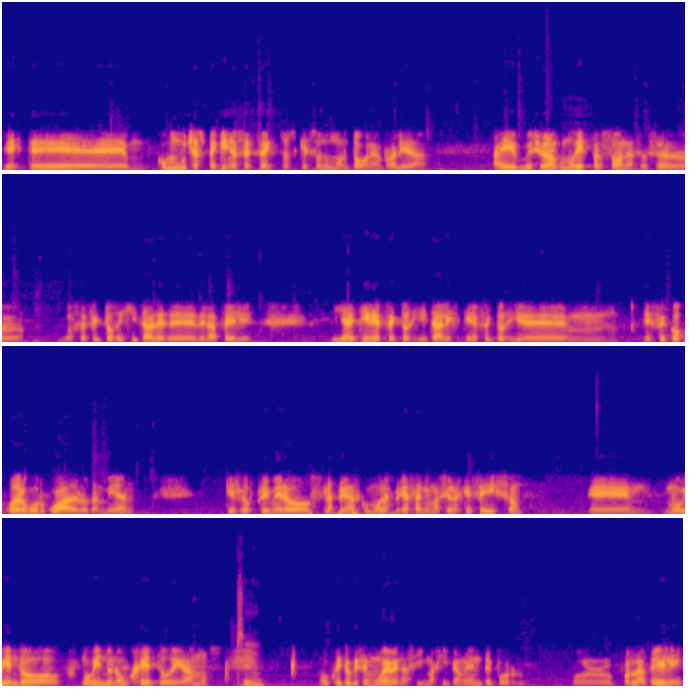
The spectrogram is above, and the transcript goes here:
Este, con muchos pequeños efectos que son un montón en realidad. Ahí me ayudaron como 10 personas a hacer los efectos digitales de, de la peli. Y ahí tiene efectos digitales y tiene efectos eh, efectos cuadro por cuadro también, que es los primeros las primeras como las primeras animaciones que se hizo, eh, moviendo moviendo un objeto, digamos, Sí. objetos que se mueven así mágicamente por, por, por la peli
